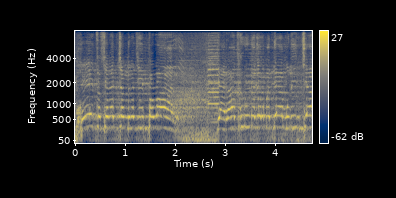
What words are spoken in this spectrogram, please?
हेच शरदचंद्रजी पवार त्या राजगुरुनगर मधल्या मुलींच्या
